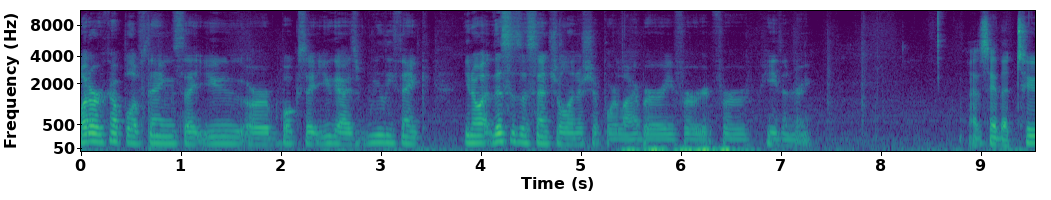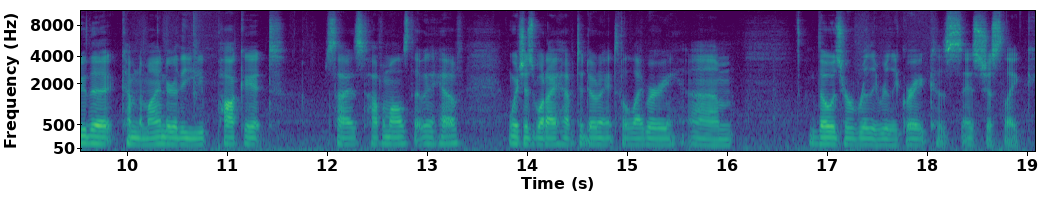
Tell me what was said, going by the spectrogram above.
what are a couple of things that you or books that you guys really think you know what this is essential in a shipboard library for for heathenry I'd say the two that come to mind are the pocket-sized Havamals that we have, which is what I have to donate to the library. Um, those are really, really great because it's just like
